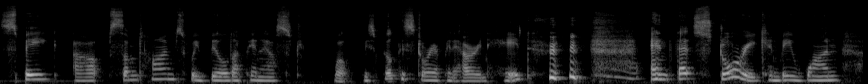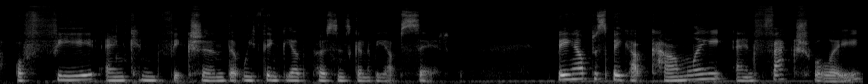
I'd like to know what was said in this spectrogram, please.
Speak up. Sometimes we build up in our, st- well, we build this story up in our own head. and that story can be one of fear and conviction that we think the other person is going to be upset. Being able to speak up calmly and factually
